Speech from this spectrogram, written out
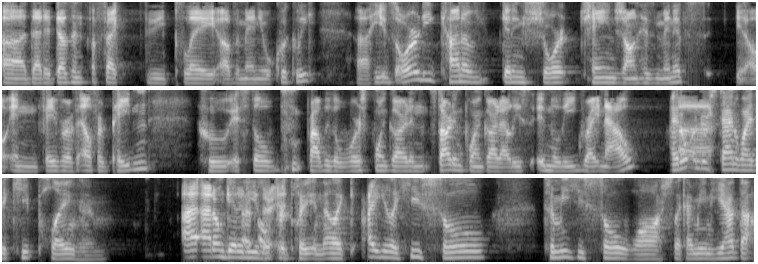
uh, that it doesn't affect the play of Immanuel Quickley. Uh, he's already kind of getting short changed on his minutes, you know, in favor of Elfrid Payton, who is still probably the worst point guard and starting point guard at least in the league right now. I don't uh, understand why they keep playing him. I, I don't get it either. Elfrid Payton, like I like he's so to me he's so washed. Like I mean, he had that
